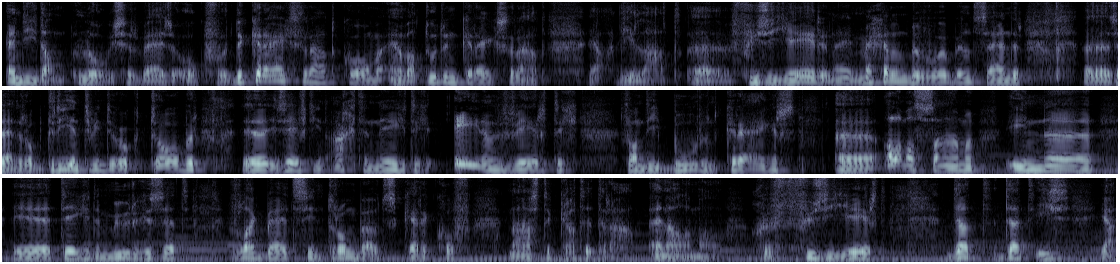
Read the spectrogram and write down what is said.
En die dan logischerwijze ook voor de krijgsraad komen. En wat doet een krijgsraad? Ja, die laat uh. Hè. In Mechelen bijvoorbeeld zijn er, uh, zijn er op 23 oktober uh, 1798 41 van die boerenkrijgers allemaal samen in, tegen de muur gezet, vlakbij het Sint-Tromboutskerkhof naast de kathedraal. En allemaal gefusilleerd. Dat, dat is, ja,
